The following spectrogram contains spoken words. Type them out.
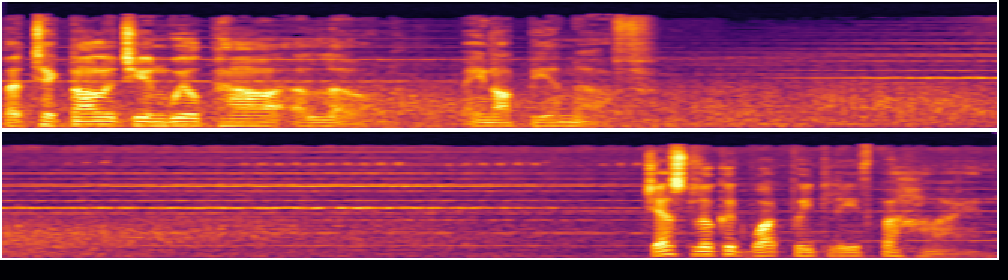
But technology and willpower alone may not be enough. Just look at what we'd leave behind.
